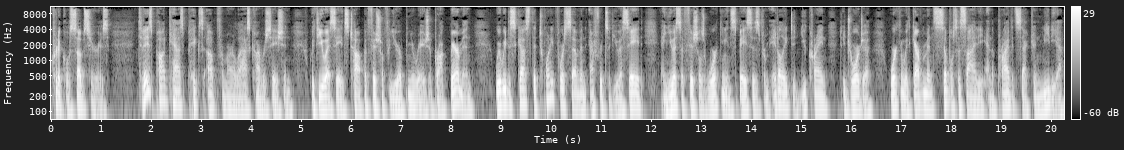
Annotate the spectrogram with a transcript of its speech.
critical subseries. Today's podcast picks up from our last conversation with USAID's top official for Europe and Eurasia, Brock Bierman, where we discussed the 24 7 efforts of USAID and U.S. officials working in spaces from Italy to Ukraine to Georgia, working with governments, civil society, and the private sector and media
